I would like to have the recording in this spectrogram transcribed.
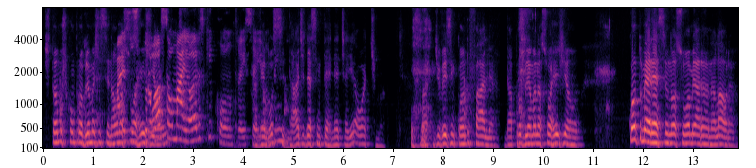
Estamos com problemas de sinal mas na sua região. Mas os prós são maiores que contra, isso aí. A velocidade dessa internet aí é ótima. Mas de vez em quando falha, dá problema na sua região. Quanto merece o nosso Homem-Arana, Laura?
